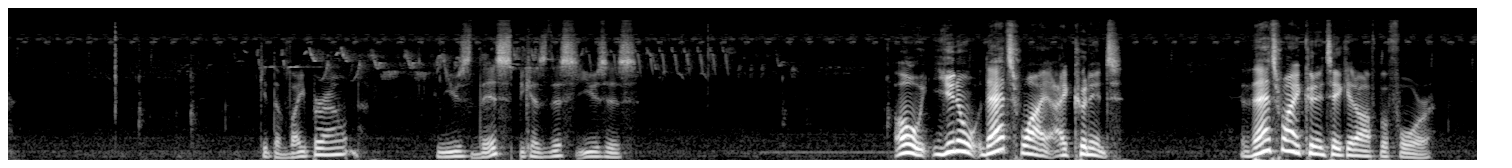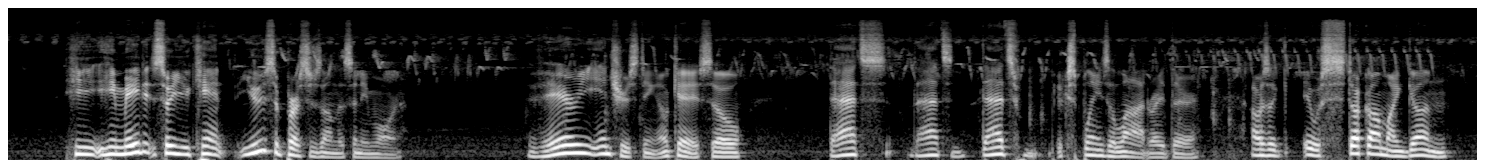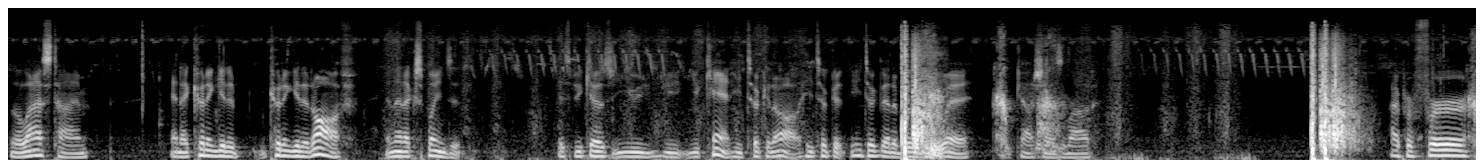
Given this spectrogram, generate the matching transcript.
Get the Viper out and use this because this uses Oh, you know, that's why I couldn't. That's why I couldn't take it off before. He he made it so you can't use suppressors on this anymore. Very interesting. Okay, so that's that's that's explains a lot right there. I was like, it was stuck on my gun the last time, and I couldn't get it couldn't get it off, and that explains it. It's because you, you you can't. He took it off. He took it. He took that ability away. Gosh, that was loud. I prefer.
